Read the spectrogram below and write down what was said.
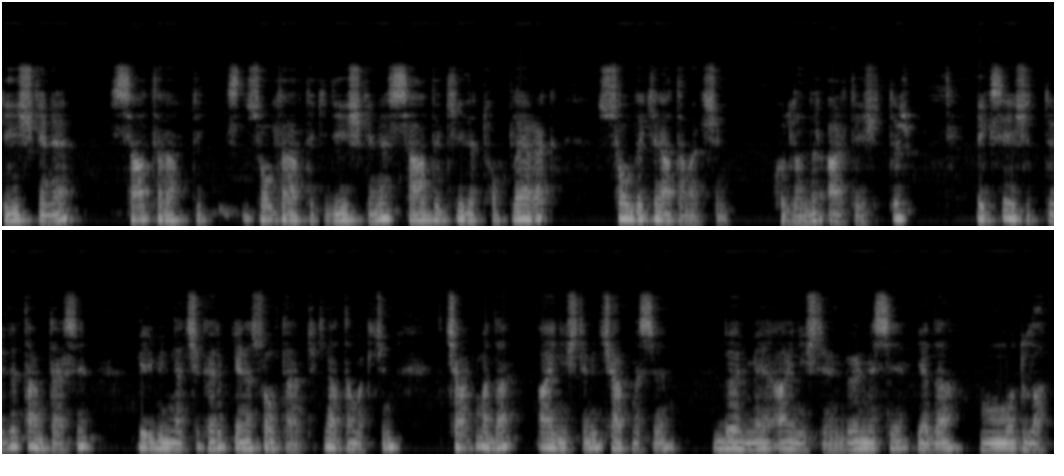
değişkene sağ taraftaki sol taraftaki değişkeni sağdakiyle toplayarak soldakini atamak için kullanılır. Artı eşittir. Eksi eşittir de tam tersi birbirinden çıkarıp yine sol taraftakini atamak için. Çarpma da aynı işlemin çarpması, bölme aynı işlemin bölmesi ya da modula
